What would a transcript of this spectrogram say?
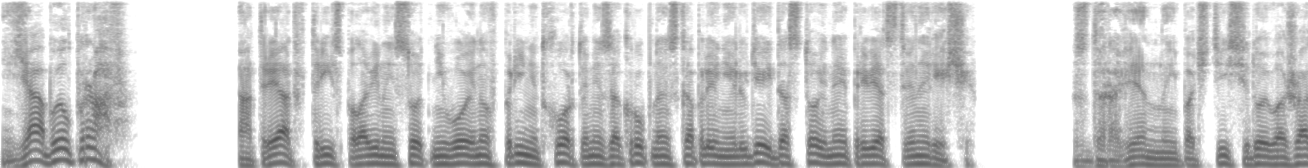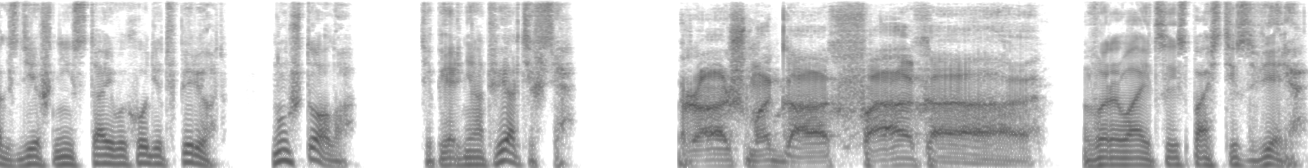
Я был прав!» Отряд в три с половиной сотни воинов принят хортами за крупное скопление людей, достойное приветственной речи. Здоровенный, почти седой вожак здешней стаи выходит вперед. «Ну что, Ло, теперь не отвертишься?» «Рашмагах фаха!» Вырывается из пасти зверя.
